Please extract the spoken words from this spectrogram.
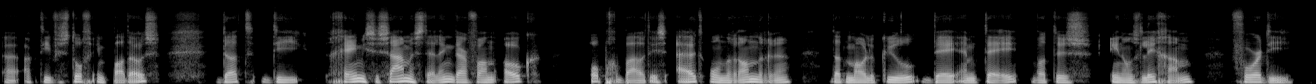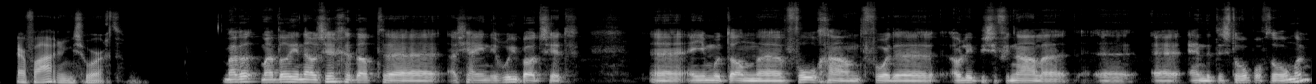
actieve stof in paddo's, dat die chemische samenstelling daarvan ook opgebouwd is uit onder andere dat molecuul DMT, wat dus in ons lichaam voor die ervaring zorgt. Maar wil, maar wil je nou zeggen dat uh, als jij in die roeiboot zit uh, en je moet dan uh, volgaan voor de Olympische finale en het is erop of eronder,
